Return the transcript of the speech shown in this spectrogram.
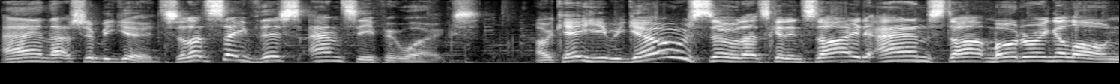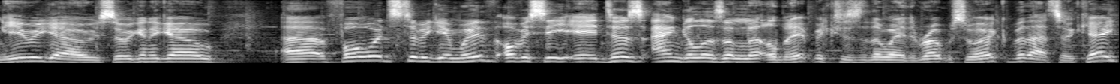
And that should be good. So let's save this and see if it works. Okay, here we go. So let's get inside and start motoring along. Here we go. So we're going to go uh, forwards to begin with. Obviously, it does angle us a little bit because of the way the ropes work, but that's okay.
